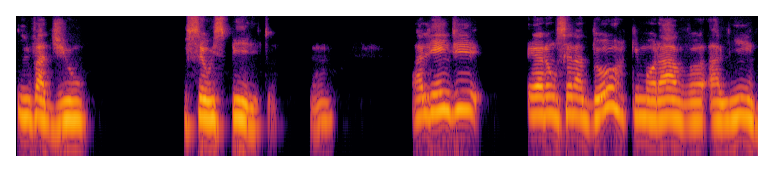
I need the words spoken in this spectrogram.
invadiu o seu espírito. Né? Allende era um senador que morava ali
